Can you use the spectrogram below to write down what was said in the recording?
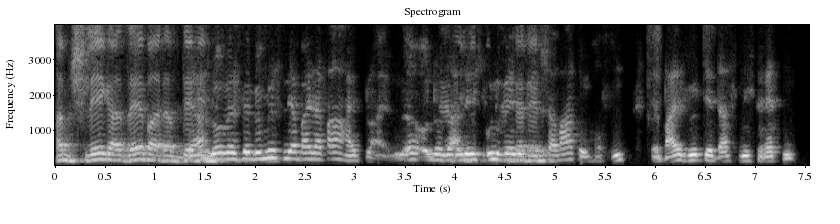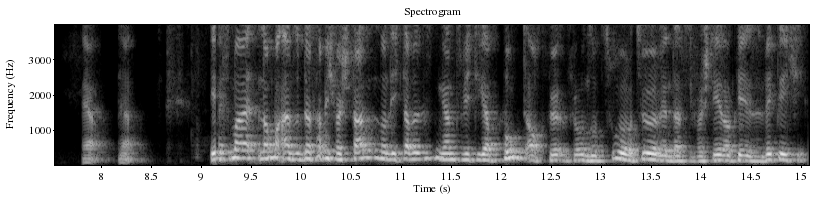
am Schläger selber. Dass der ja, nur wir, wir müssen ja bei der Wahrheit bleiben ne? und uns ja, nicht unrealistische Erwartungen hoffen. Der Ball wird dir das nicht retten. Ja, ja. Jetzt mal nochmal, also das habe ich verstanden und ich glaube, das ist ein ganz wichtiger Punkt auch für, für unsere Zuhörer und Zuhörerinnen, dass sie verstehen, okay, es ist wirklich,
